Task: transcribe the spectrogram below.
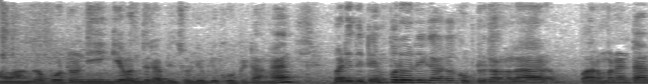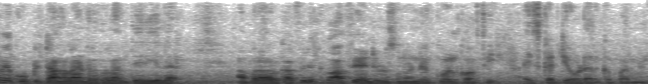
அவன் அங்கே போட்டும் நீ இங்கே வந்துடு அப்படின்னு சொல்லி இப்படி கூப்பிட்டாங்க பட் இது டெம்பரரிக்காக கூப்பிட்டுருக்காங்களா? பர்மனெண்ட்டாகவே கூப்பிட்டுட்டாங்களான்றதெல்லாம் தெரியல. அப்புறம் அவர் கஃபீலுக்கு காஃபி ஆகிட்டு சொன்னோன்னே கோல்ட் காஃபி ஐஸ் கட்டியோட இருக்கு பாருங்க.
